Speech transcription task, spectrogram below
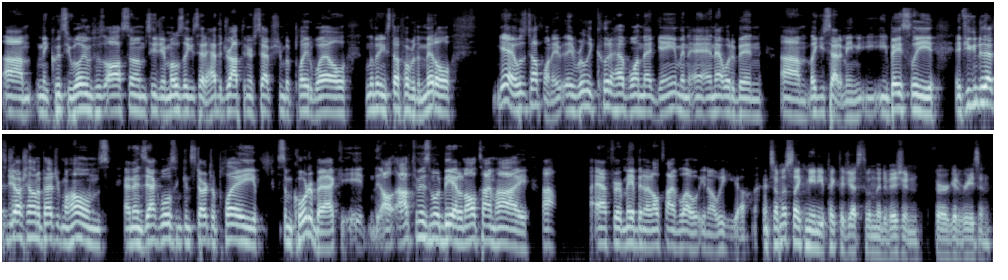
Um, I mean, Quincy Williams was awesome. CJ Mosley, like you said, had the dropped interception, but played well, limiting stuff over the middle yeah, it was a tough one. They really could have won that game, and and that would have been, um, like you said. I mean, you, you, basically, if you can do that to Josh Allen and Patrick Mahomes, and then Zach Wilson can start to play some quarterback, it, optimism would be at an all time high. Uh, after it may have been an all time low, you know, a week ago. it's almost like me and you picked the Jets to win the division for a good reason.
